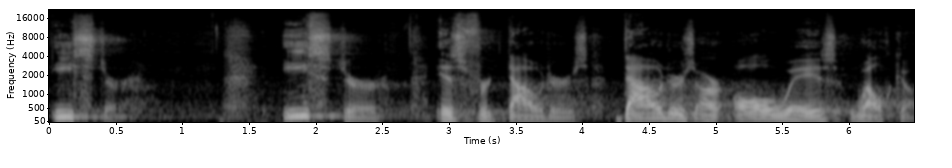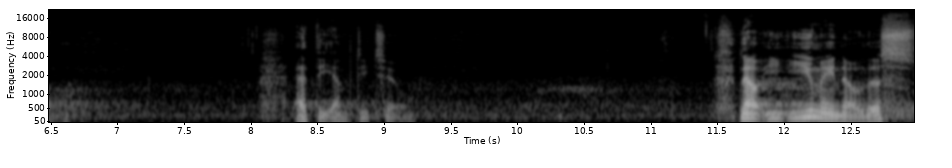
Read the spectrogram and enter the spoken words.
Easter. Easter is for doubters. Doubters are always welcome at the empty tomb. Now, you may know this,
